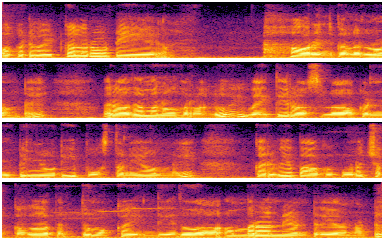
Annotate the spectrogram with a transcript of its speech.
ఒకటి వైట్ కలర్ ఒకటి ఆరెంజ్ కలర్లో ఉంటాయి. రాధా మనోహరాలు ఇవైతే అసలు కంటిన్యూటీ పూస్తూనే ఉన్నాయి. కరివేపాకు కూడా చక్కగా పెద్ద మొక్క అయింది. ఏదో అంబరాన్ని అంటది అన్నట్టు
